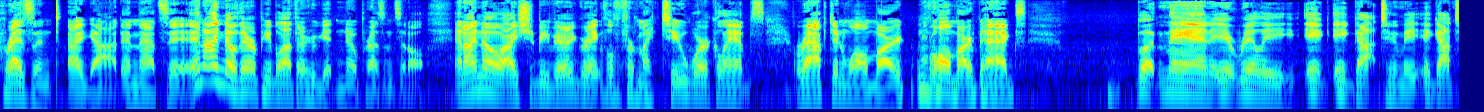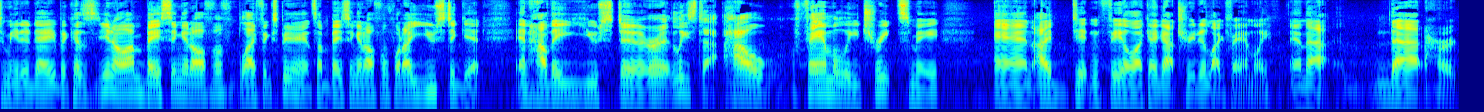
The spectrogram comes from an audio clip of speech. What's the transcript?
present I got, and that's it. And I know there are people out there who get no presents at all. And I know I should be very grateful for my two work lamps wrapped in Walmart Walmart bags. But man, it really it, it got to me. It got to me today because, you know, I'm basing it off of life experience. I'm basing it off of what I used to get and how they used to or at least how family treats me and I didn't feel like I got treated like family. And that that hurt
